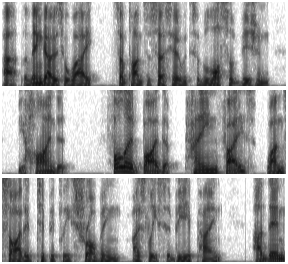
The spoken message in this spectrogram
uh, then goes away, sometimes associated with some loss of vision behind it, followed by the pain phase, one sided, typically throbbing, mostly severe pain, and then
